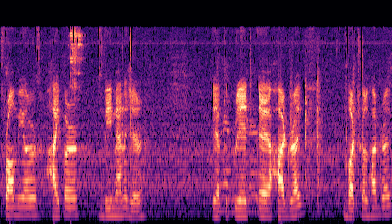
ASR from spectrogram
from your Hyper-V Manager, you have to create a hard drive, virtual hard drive.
